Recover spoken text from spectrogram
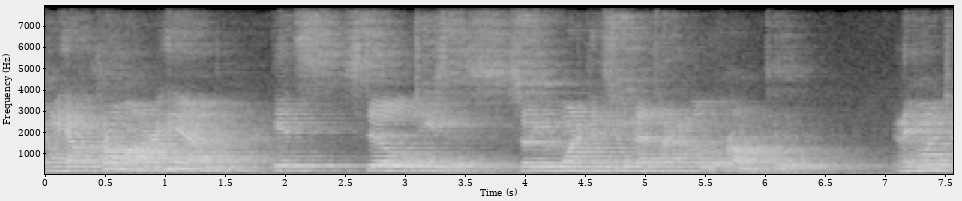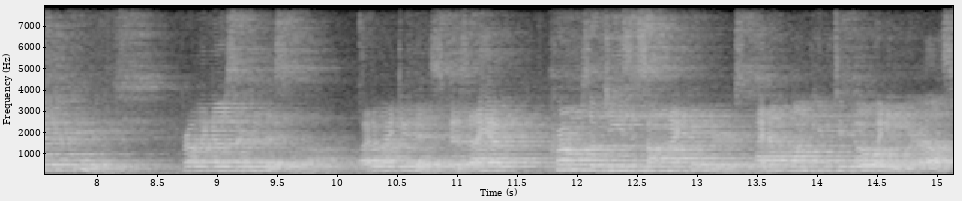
and we have a crumb on our hand, it's still Jesus. So you would want to consume that tiny little crumb too. And then you want to check your fingers. Probably notice I do this a lot. Why do I do this? Because I have crumbs of Jesus on my fingers. I don't want him to go anywhere else.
